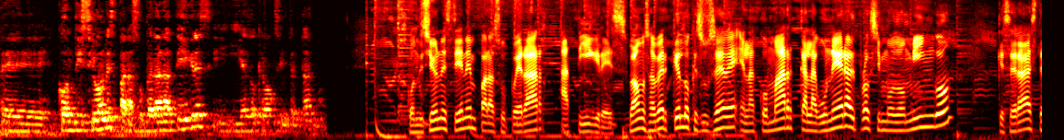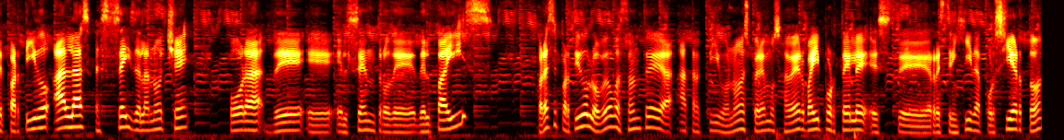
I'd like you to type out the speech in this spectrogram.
eh, condiciones para superar a Tigres y, es lo que vamos a intentar. Condiciones tienen para superar a Tigres. Vamos a ver qué es lo que sucede en la comarca lagunera el próximo domingo, que será este partido a las 6 de la noche, hora del de, el centro del país para este partido lo veo bastante atractivo, ¿no? Esperemos a ver. Va a ir por tele este, restringida, por cierto.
